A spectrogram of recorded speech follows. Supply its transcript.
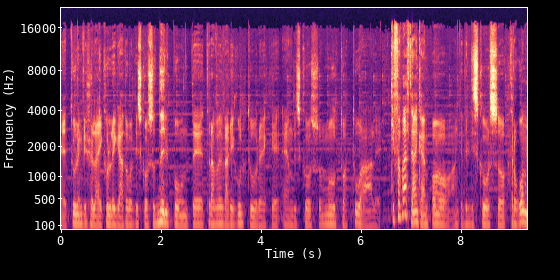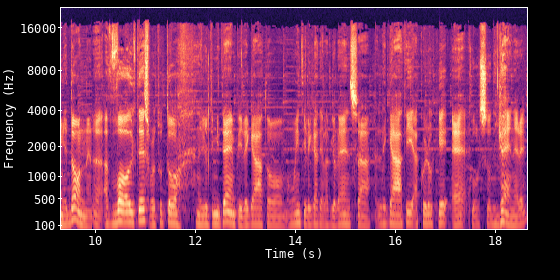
Eh, tu invece l'hai collegato col discorso del ponte tra le varie culture, che è un discorso molto attuale, che fa parte anche un po' anche del discorso tra uomini e donne. Eh, a volte, soprattutto negli ultimi tempi, legato, momenti legati alla violenza, legati a quello che è il discorso di genere.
